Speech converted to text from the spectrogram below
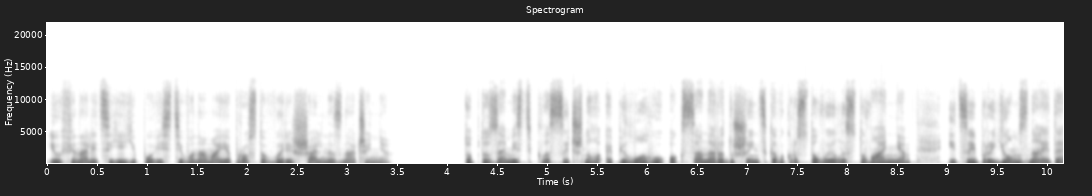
і у фіналі цієї повісті вона має просто вирішальне значення. Тобто замість класичного епілогу Оксана Радушинська використовує листування. І цей прийом, знаєте,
